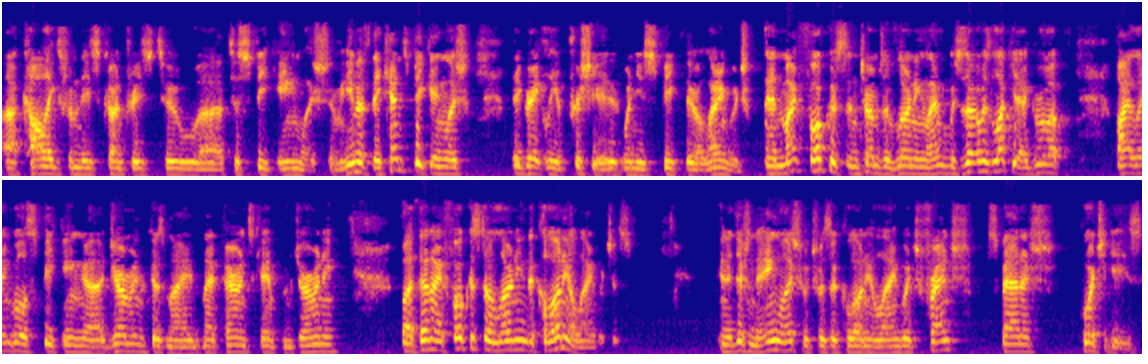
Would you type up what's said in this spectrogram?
uh, colleagues from these countries to uh, to speak English. I mean, even if they can speak English, they greatly appreciate it when you speak their language. And my focus in terms of learning languages, I was lucky. I grew up bilingual, speaking uh, German because my my parents came from Germany. But then I focused on learning the colonial languages in addition to English, which was a colonial language, French, Spanish, Portuguese.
